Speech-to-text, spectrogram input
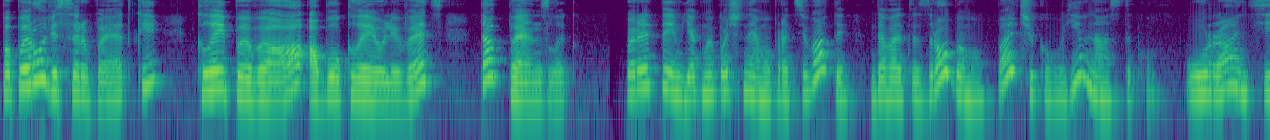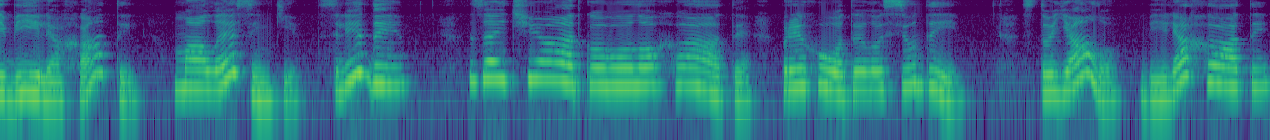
паперові серветки, клей ПВА або клей олівець та пензлик. Перед тим, як ми почнемо працювати, давайте зробимо пальчикову гімнастику. Уранці біля хати малесенькі сліди. Зайчатко волохате приходило сюди. Стояло біля хати,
